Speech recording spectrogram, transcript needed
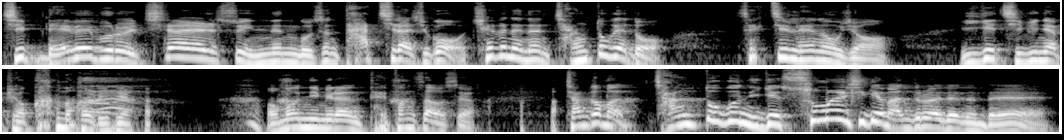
집 내외부를 칠할 수 있는 곳은 다 칠하시고, 최근에는 장독에도 색칠을 해놓으죠. 이게 집이냐, 벽화 마을이냐. 어머님이랑 대팡 싸웠어요. 잠깐만, 장독은 이게 숨을 쉬게 만들어야 되는데,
